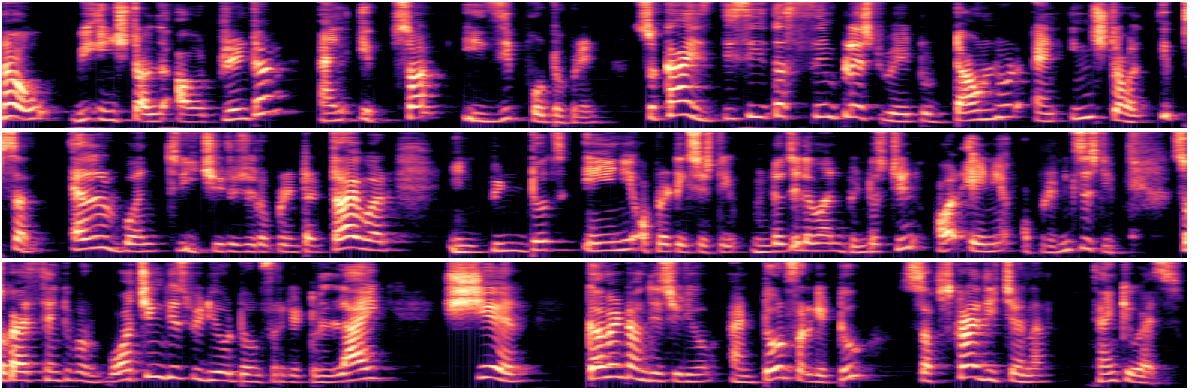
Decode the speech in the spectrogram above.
now we install our printer and Epson easy photo print so guys this is the simplest way to download and install Epson L1300 printer driver in Windows any operating system Windows 11 Windows 10 or any operating system. So guys thank you for watching this video. Don't forget to like share comment on this video and don't forget to subscribe the channel. Thank you guys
